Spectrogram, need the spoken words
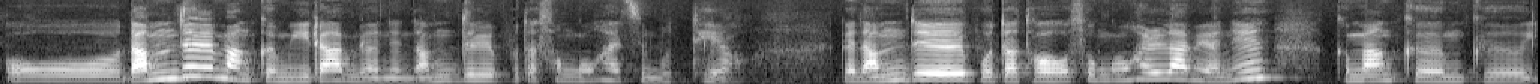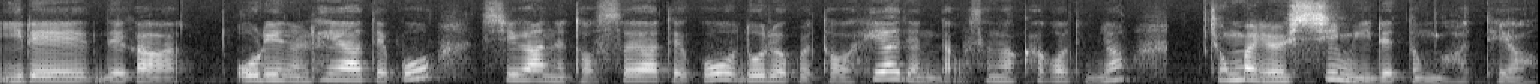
어, 남들만큼 일하면은 남들보다 성공하지 못해요. 그러니까 남들보다 더 성공하려면은 그만큼 그 일에 내가 올인을 해야 되고 시간을 더 써야 되고 노력을 더 해야 된다고 생각하거든요. 정말 열심히 일했던 것 같아요.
